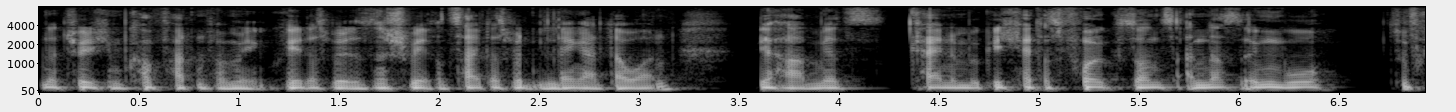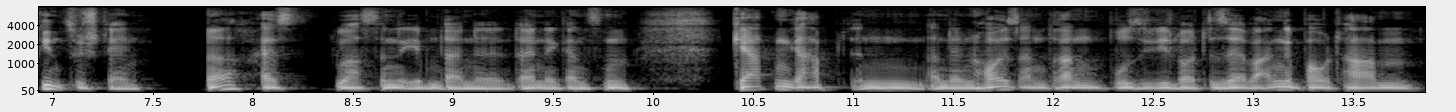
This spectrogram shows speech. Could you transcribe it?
natürlich im Kopf hatten von mir, okay, das wird jetzt eine schwere Zeit, das wird länger dauern. Wir haben jetzt keine Möglichkeit, das Volk sonst anders irgendwo zufriedenzustellen. Ne? Heißt, du hast dann eben deine, deine ganzen Gärten gehabt in, an den Häusern dran, wo sie die Leute selber angebaut haben.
